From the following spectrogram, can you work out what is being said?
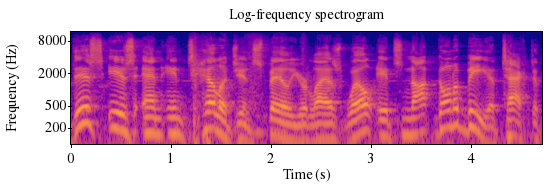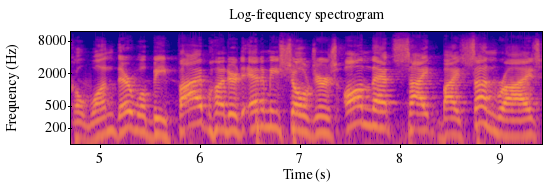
This is an intelligence failure, Laswell. It's not going to be a tactical one. There will be 500 enemy soldiers on that site by sunrise.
